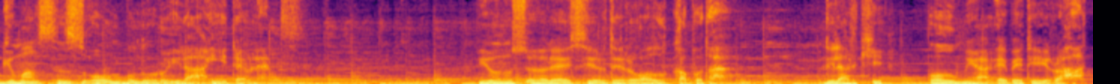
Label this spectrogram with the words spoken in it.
gümansız ol bulur ilahi devlet. Yunus öyle esirdir ol kapıda. Diler ki olmaya ebedi rahat.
